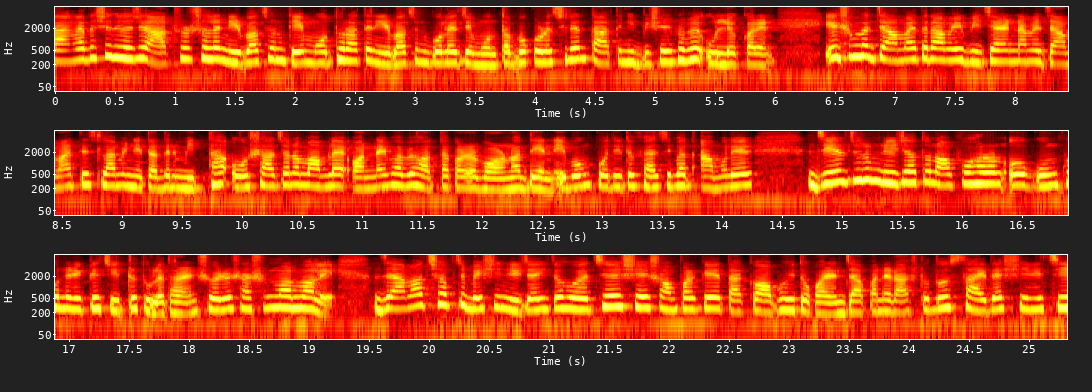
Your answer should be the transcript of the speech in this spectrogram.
বাংলাদেশে দুই হাজার আঠারো সালের নির্বাচনকে মধ্যরাতে নির্বাচন বলে যে মন্তব্য করেছিলেন, তা তিনি বিশেষভাবে উল্লেখ করেন। এ সময় জামায়াতের নামে, বিচারের নামে জামায়াত ইসলামী নেতাদের মিথ্যা ও সাজানো মামলায় অন্যায়ভাবে হত্যা করার বর্ণনা দেন এবং পতিত ফ্যাসিবাদ আমলের জেল জুলুম নির্যাতন, অপহরণ ও গুম খুনের একটি চিত্র তুলে ধরেন। স্বৈর শাসনামলে জামাত সবচেয়ে বেশি নির্যাতিত হয়েছে সে সম্পর্কে তাকে অবহিত করেন। জাপানের রাষ্ট্রদূত সাইদা সিনিচি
